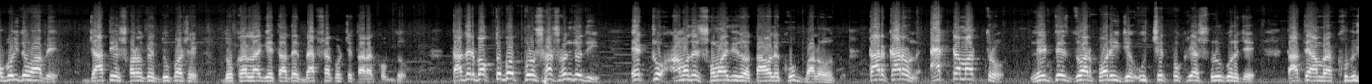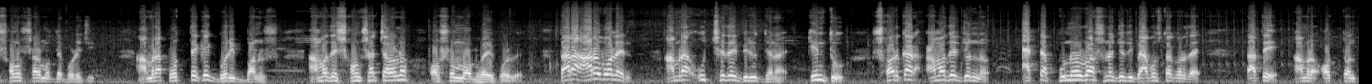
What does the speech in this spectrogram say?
অবৈধভাবে জাতীয় সড়কের দুপাশে দোকান লাগিয়ে তাদের ব্যবসা করছে তারা ক্ষুব্ধ তাদের বক্তব্য প্রশাসন যদি একটু আমাদের সময় দিত, তাহলে খুব ভালো হতো। তার কারণ একটা মাত্র নির্দেশ দেওয়ার পরই যে উচ্ছেদ প্রক্রিয়া শুরু করেছে, তাতে আমরা খুবই সমস্যার মধ্যে পড়েছি। আমরা প্রত্যেকে গরিব মানুষ, আমাদের সংসার চালানো অসম্ভব হয়ে পড়বে। তারা আরও বলেন, আমরা উচ্ছেদের বিরুদ্ধে নয়, কিন্তু সরকার আমাদের জন্য একটা পুনর্বাসনের যদি ব্যবস্থা করে দেয়, তাতে আমরা অত্যন্ত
